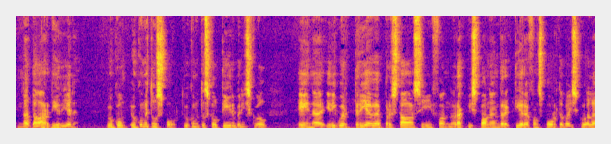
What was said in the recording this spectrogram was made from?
na daardie rede. Hoekom hoekom het ons sport? Hoekom het ons kultuur by die skool en uh hierdie oordrewe prestasie van rugby spanne en direkteure van sporte by skole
